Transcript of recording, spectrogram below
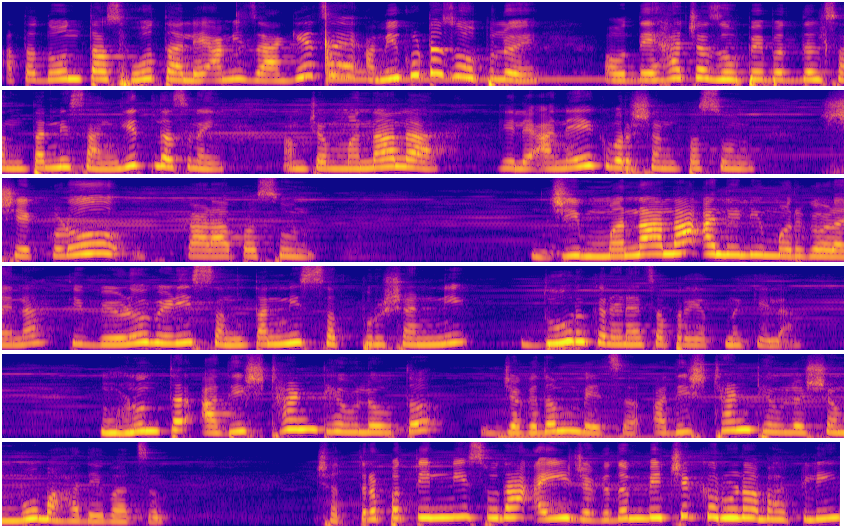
आता दोन तास होत आले. आम्ही जागेच आहे. आम्ही कुठं झोपलो आहे अहो देहाच्या झोपेबद्दल संतांनी सांगितलंच नाही. आमच्या मनाला गेल्या अनेक वर्षांपासून शेकडो काळापासून जी मनाला आलेली मरगळ आहे ना ती वेळोवेळी संतांनी सत्पुरुषांनी दूर करण्याचा प्रयत्न केला. म्हणून तर अधिष्ठान ठेवलं होतं जगदंबेचं अधिष्ठान ठेवलं शंभू महादेवाचं. छत्रपतींनी सुद्धा आई जगदंबेची करुणा भाकली.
